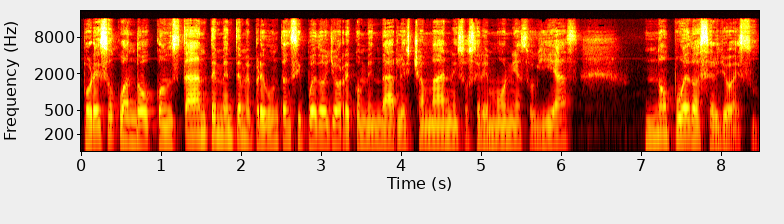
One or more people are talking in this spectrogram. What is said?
Por eso cuando constantemente me preguntan si puedo yo recomendarles chamanes o ceremonias o guías, no puedo hacer yo eso.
